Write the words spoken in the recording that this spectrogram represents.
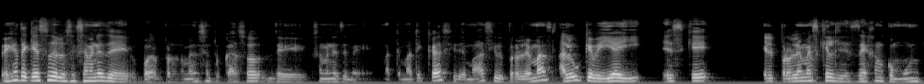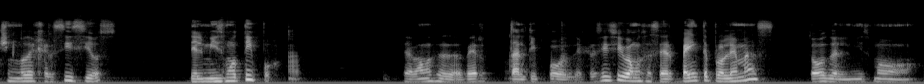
Fíjate que eso de los exámenes de, bueno, por lo menos en tu caso, de exámenes de matemáticas y demás y de problemas, algo que veía ahí es que el problema es que les dejan como un chingo de ejercicios del mismo tipo. O sea, vamos a ver tal tipo de ejercicio y vamos a hacer 20 problemas, todos del mismo,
